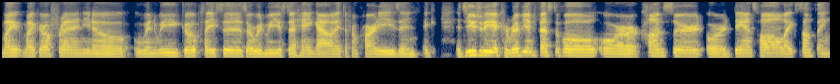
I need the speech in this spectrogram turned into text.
my my girlfriend you know when we go places or when we used to hang out at different parties and it, it's usually a caribbean festival or concert or dance hall like something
